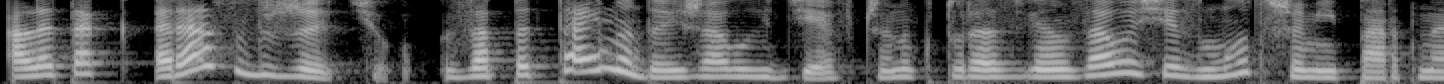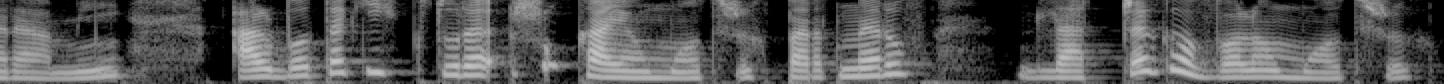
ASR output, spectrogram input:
ale tak raz w życiu zapytajmy dojrzałych dziewczyn, które związały się z młodszymi partnerami, albo takich, które szukają młodszych partnerów, dlaczego wolą młodszych.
